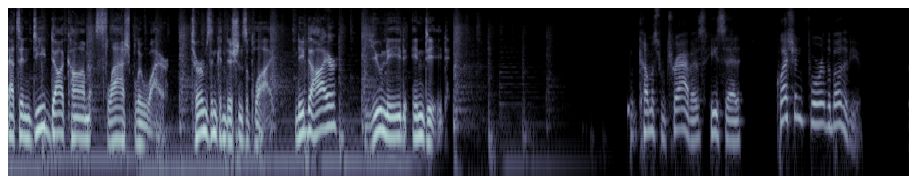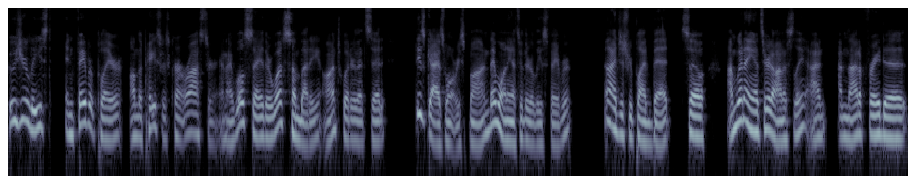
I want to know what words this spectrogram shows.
That's Indeed.com slash Blue Wire. Terms and conditions apply. Need to hire? You need Indeed. comes from Travis. He said, Question for the both of you. Who's your least and favorite player on the Pacers' current roster? And I will say there was somebody on Twitter that said, These guys won't respond. They won't answer their least favorite. And I just replied, Bet. So I'm going to answer it honestly. I, I'm not afraid to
